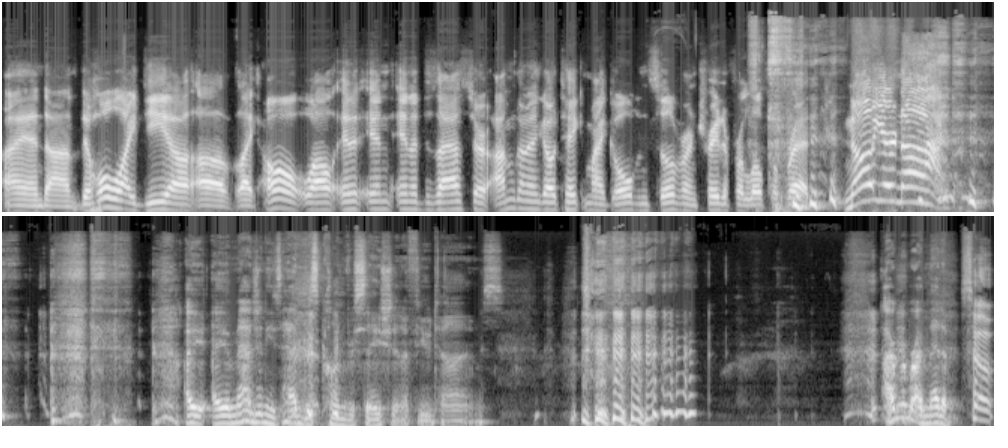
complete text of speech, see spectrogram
and uh, the whole idea of like, oh well, in in, in a disaster, I'm gonna go take my gold and silver and trade it for a loaf of bread. no, you're not. I I imagine he's had this conversation a few times. I remember I met him so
